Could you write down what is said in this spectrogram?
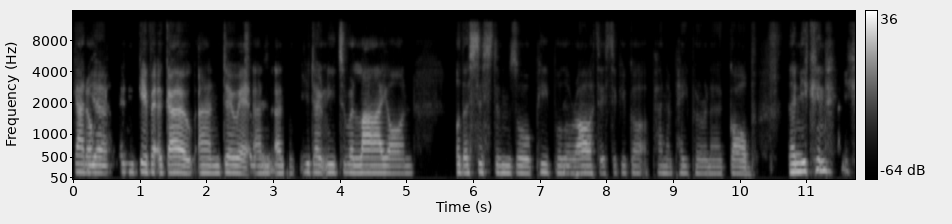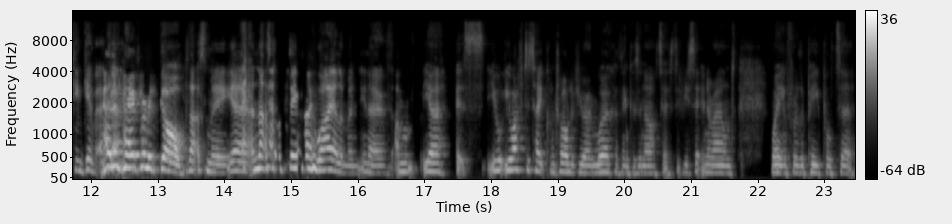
get up Yeah. and give it a go and do it, and and you don't need to rely on other systems or people or artists. If you've got a pen and paper and a gob, then you can you can give it a Pen and go. paper and a gob, that's me. Yeah. And that's sort of DIY element, you know. I'm yeah, it's you you have to take control of your own work, I think, as an artist. If you're sitting around waiting for other people to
